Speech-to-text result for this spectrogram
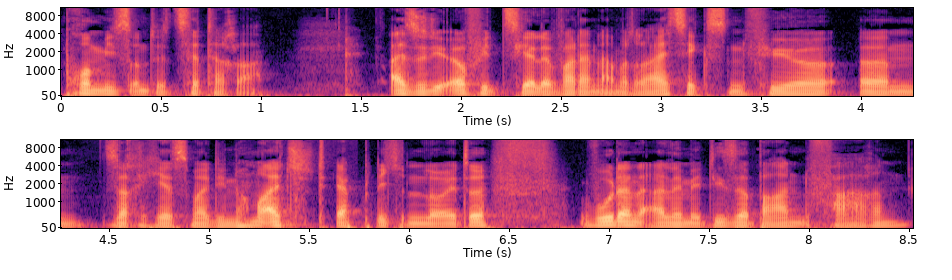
Promis und etc. Also die offizielle war dann am 30. für, ähm, sag ich jetzt mal, die normalsterblichen Leute, wo dann alle mit dieser Bahn fahren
